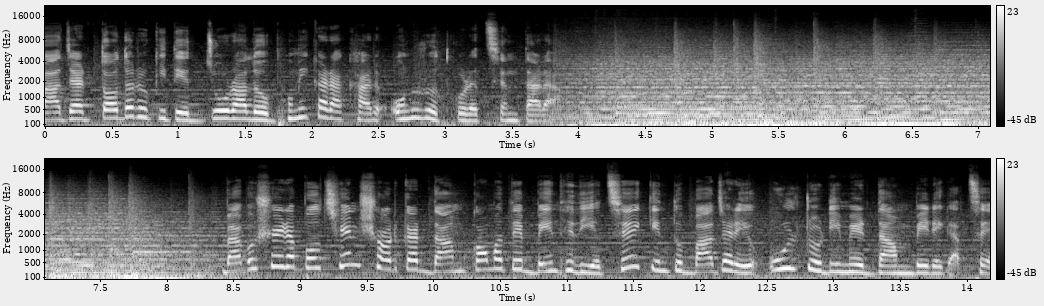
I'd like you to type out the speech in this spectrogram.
বাজার তদারকিতে জোরালো ভূমিকা রাখার অনুরোধ করেছেন তারা। ব্যবসায়ীরা বলছেন, সরকার দাম কমাতে বেঁধে দিয়েছে, কিন্তু বাজারে উল্টো ডিমের দাম বেড়ে গেছে।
